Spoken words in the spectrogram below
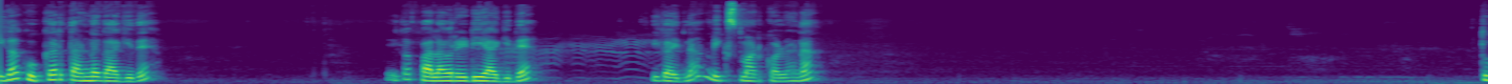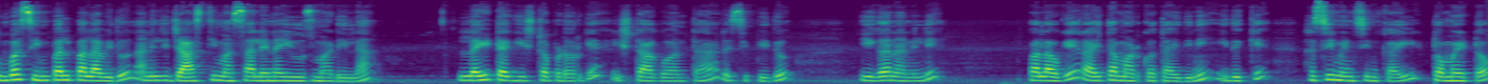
ಈಗ ಕುಕ್ಕರ್ ತಣ್ಣಗಾಗಿದೆ. ಈಗ ಪಲಾವ್ ರೆಡಿಯಾಗಿದೆ ಈಗ ಇದನ್ನ ಮಿಕ್ಸ್ ಮಾಡ್ಕೊಳ್ಳೋಣ. ತುಂಬ ಸಿಂಪಲ್ ಪಲಾವ್ ಇದು. ನಾನಿಲ್ಲಿ ಜಾಸ್ತಿ ಮಸಾಲೆನ ಯೂಸ್ ಮಾಡಿಲ್ಲ. ಲೈಟಾಗಿ ಇಷ್ಟಪಡೋರಿಗೆ ಇಷ್ಟ ಆಗುವಂತಹ ರೆಸಿಪಿದು ಈಗ ನಾನಿಲ್ಲಿ ಪಲಾವ್ಗೆ ರಾಯ್ತ ಮಾಡ್ಕೋತಾ ಇದ್ದೀನಿ. ಇದಕ್ಕೆ ಹಸಿಮೆಣಸಿನ್ಕಾಯಿ, ಟೊಮೆಟೊ,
